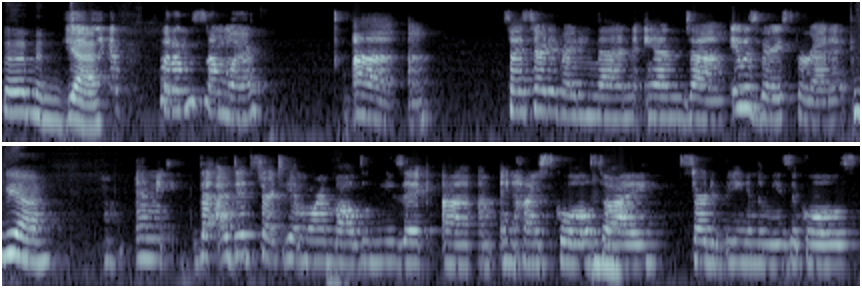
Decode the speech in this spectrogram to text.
them and yeah Like, put them somewhere. Um, so I started writing then, and um, it was very sporadic. yeah And that I did start to get more involved in music um, in high school. So Mhm. I started being in the musicals.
